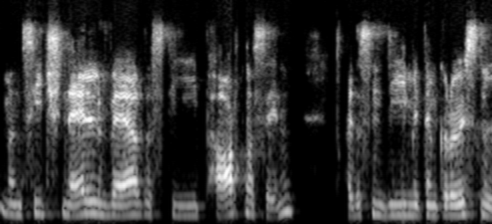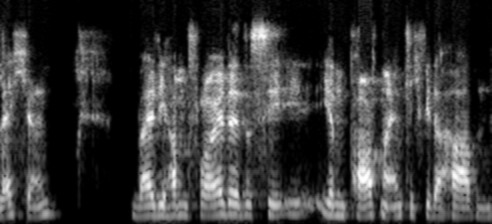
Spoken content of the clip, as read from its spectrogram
man sieht schnell, wer das die Partner sind. Weil das sind die mit dem größten Lächeln weil die haben Freude, dass sie ihren Partner endlich wieder haben.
